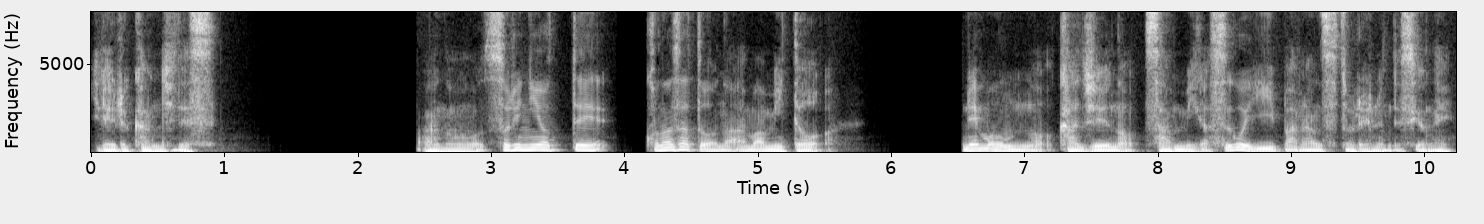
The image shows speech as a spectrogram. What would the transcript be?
入れる感じです。あの、それによって粉砂糖の甘みとレモンの果汁の酸味がすごいいいバランス取れるんですよね。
